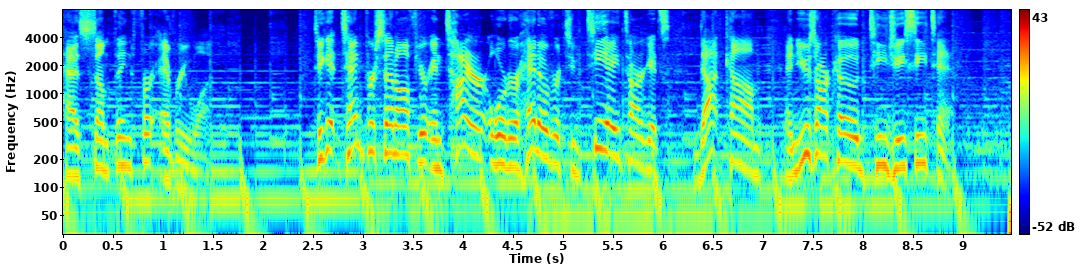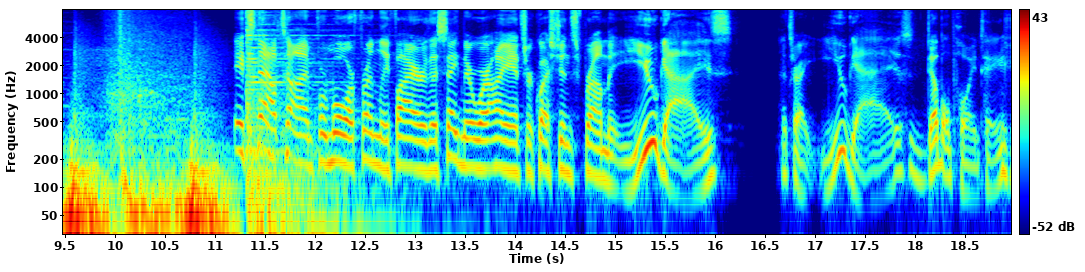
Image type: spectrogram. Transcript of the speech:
has something for everyone. To get 10% off your entire order, head over to tatargets.com and use our code TGC10. It's now time for more Friendly Fire, the segment where I answer questions from you guys. That's right, you guys, double pointing.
